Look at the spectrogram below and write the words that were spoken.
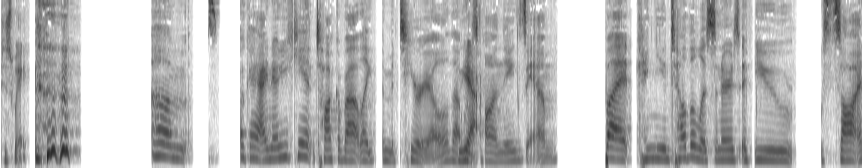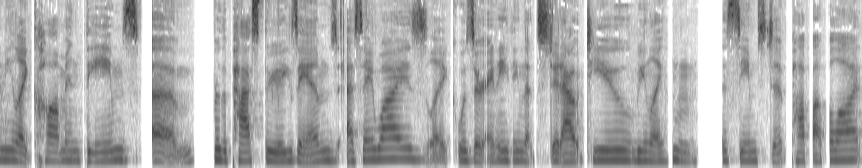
Just wait. um. Okay, I know you can't talk about like the material that was yeah. on the exam, but can you tell the listeners if you saw any like common themes um for the past three exams essay wise like was there anything that stood out to you being like hmm this seems to pop up a lot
